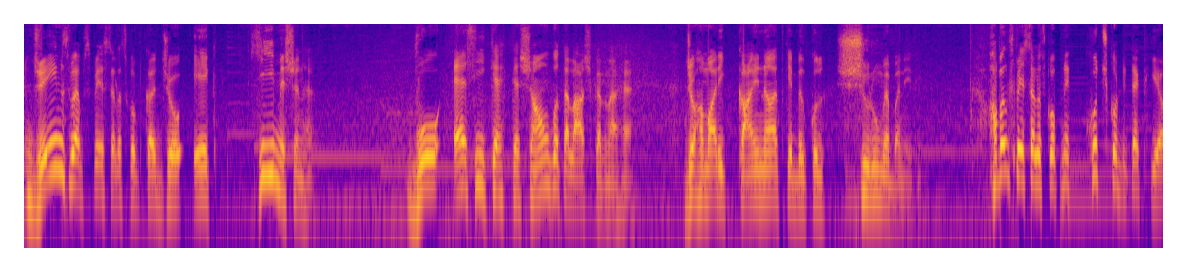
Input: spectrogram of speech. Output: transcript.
جیمز ویب اسپیس ٹیلیسکوپ کا جو ایک کی مشن ہے، وہ ایسی کہکشاؤں کو تلاش کرنا ہے جو ہماری کائنات کے بالکل شروع میں بنی تھی۔ ہبل اسپیس ٹیلیسکوپ نے کچھ کو ڈیٹیکٹ کیا۔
